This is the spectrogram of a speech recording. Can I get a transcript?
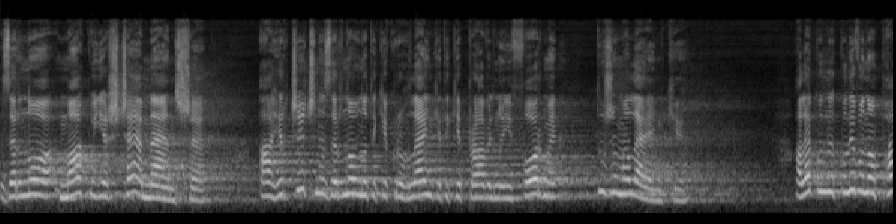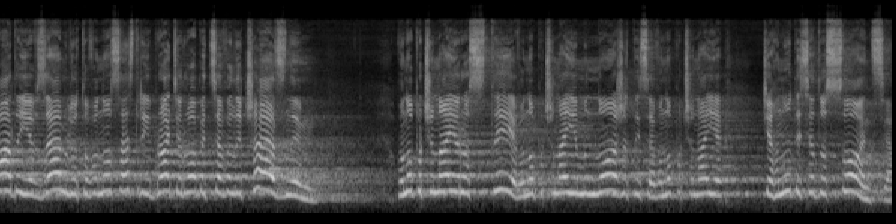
зерно маку є ще менше. А гірчичне зерно, воно таке кругленьке, таке правильної форми, дуже маленьке. Але коли коли воно падає в землю, то воно, сестри і браття, робиться величезним. Воно починає рости, воно починає множитися, воно починає тягнутися до сонця.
